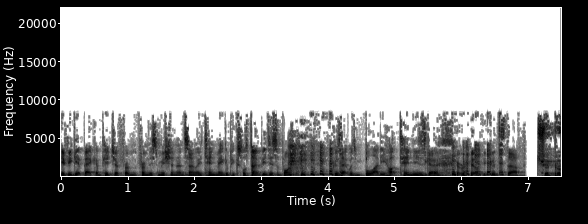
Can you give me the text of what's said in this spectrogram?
if you get back a picture from, from this mission and it's only 10 megapixels, don't be disappointed because that was bloody hot 10 years ago. really good stuff. Triple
